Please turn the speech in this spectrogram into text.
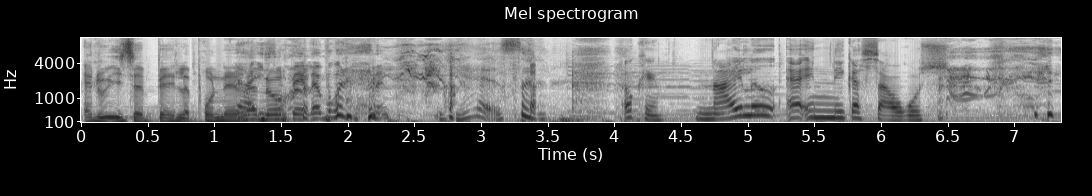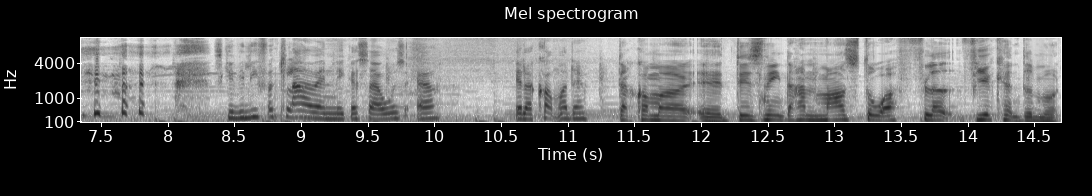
Er du Isabella Brunella Jeg er nu? Isabella Brunella. Yes. Okay. Neglet er en Negasaurus. Skal vi lige forklare, hvad en Negasaurus er? Eller kommer det? Der kommer, øh, det er sådan en, der har en meget stor, flad, firkantet mund.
